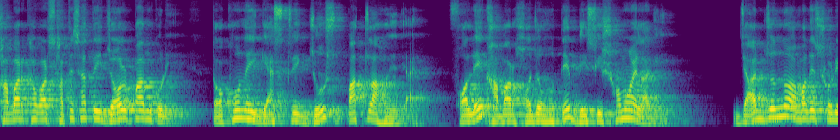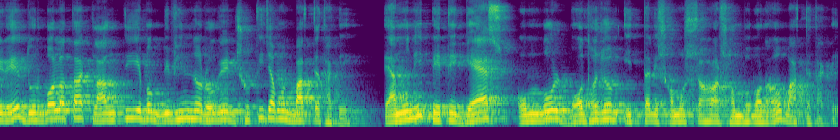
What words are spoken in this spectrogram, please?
খাবার খাওয়ার সাথে সাথেই জল পান করি, তখন এই গ্যাস্ট্রিক জুস পাতলা হয়ে যায়, ফলে খাবার হজম হতে বেশি সময় লাগে। যার জন্য আমাদের শরীরে দুর্বলতা, ক্লান্তি এবং বিভিন্ন রোগের ঝুঁকি যেমন বাড়তে থাকে তেমনই পেটে গ্যাস, অম্বল, বদহজম ইত্যাদি সমস্যা হওয়ার সম্ভাবনাও বাড়তে থাকে।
